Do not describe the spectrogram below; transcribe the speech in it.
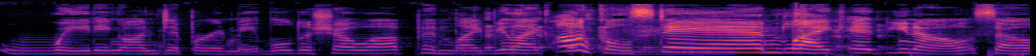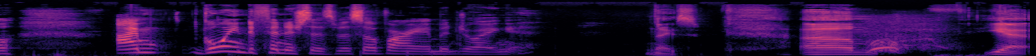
waiting on Dipper and Mabel to show up and like be like Uncle Stan, like it, you know. So I'm going to finish this, but so far I am enjoying it. Nice. Um, yeah,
